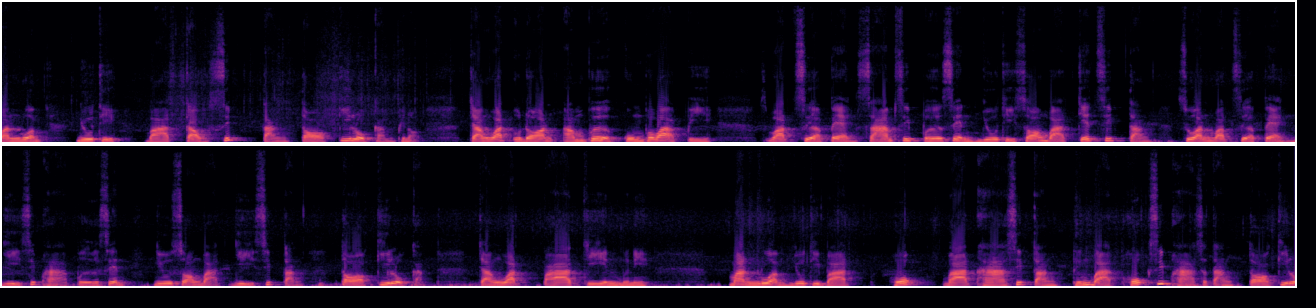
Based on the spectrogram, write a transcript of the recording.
มันร่วมอยู่ที่บาทเก้าสิบตังค์ต่อกิโลกรัมพี่น้องจังหวัดอุดรอำเภอกุมภาวะปี วัดเสือแป้ง30เปอร์เซ็นต์อยู่ที่2บาท70 ตังค์ส่วนวัดเสือแป้ง25เปอร์เซ็นต์อยู่2บาท20 ตังค์ต่อกิโลกรัมจังหวัดปาจีนมือนี้มั่นร่วมอยู่ที่บาท 6 บาท50 ตังค์ถึงบาท 65 สตังค์ต่อกิโล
